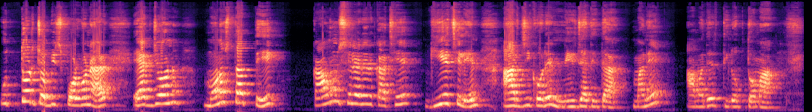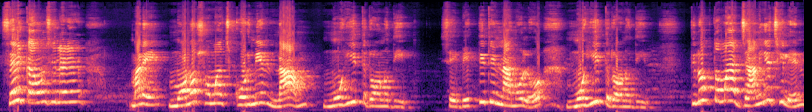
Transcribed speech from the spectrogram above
উত্তর চব্বিশ পরগনার একজন মনস্তাত্ত্বিক কাউন্সিলরের কাছে গিয়েছিলেন আরজি করে নির্যাতিতা মানে আমাদের তিলোত্তমা। সেই কাউন্সিলরের মানে মনসমাজ কর্মীর নাম মোহিত রণদীপ। সেই ব্যক্তিটির নাম হলো মোহিত রণদীপ। তিলোত্তমা জানিয়েছিলেন,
